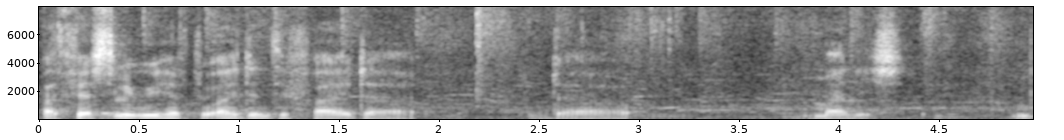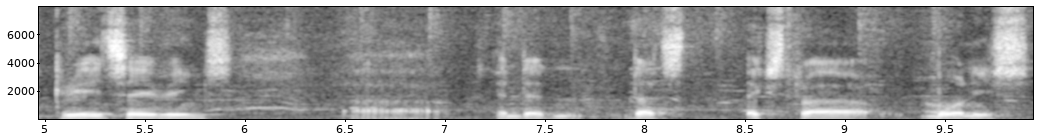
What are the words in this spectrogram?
But firstly, we have to identify the the monies, create savings, uh, and then that's extra monies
